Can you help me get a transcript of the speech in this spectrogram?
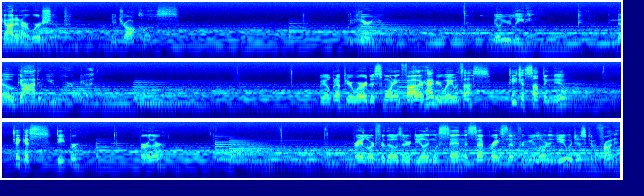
God, in our worship, you draw close. God, you are good. We open up your word this morning, Father. Have your way with us. Teach us something new. Take us deeper, further. Pray, Lord, for those that are dealing with sin that separates them from you, Lord, that you would just confront it.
